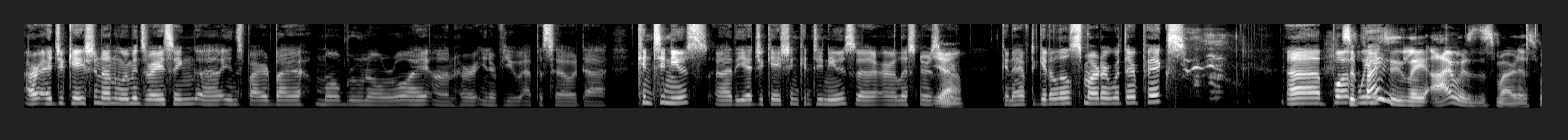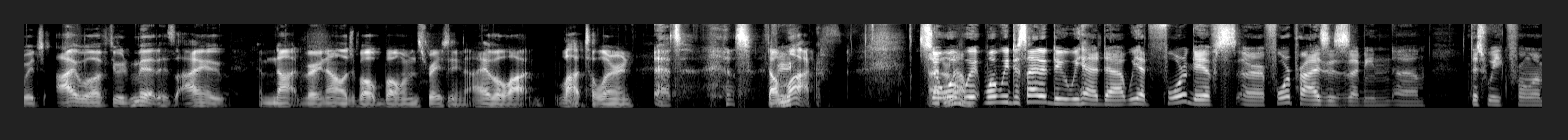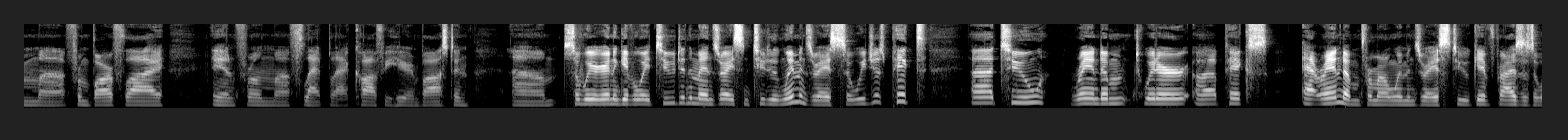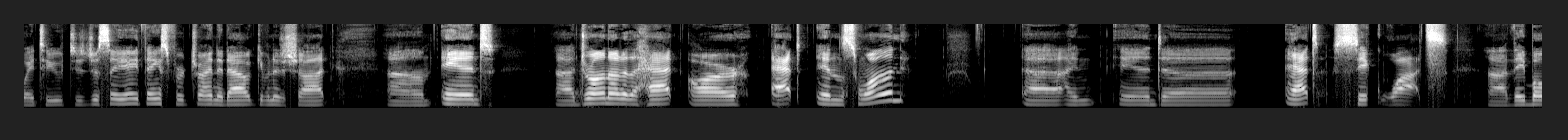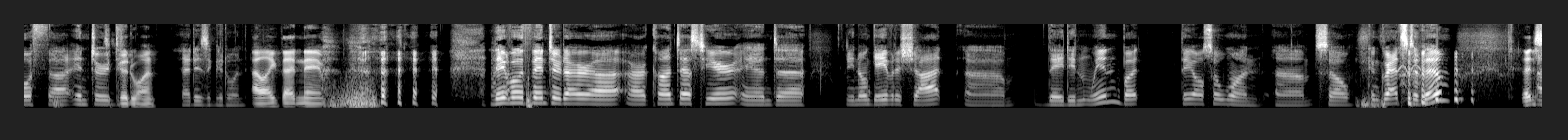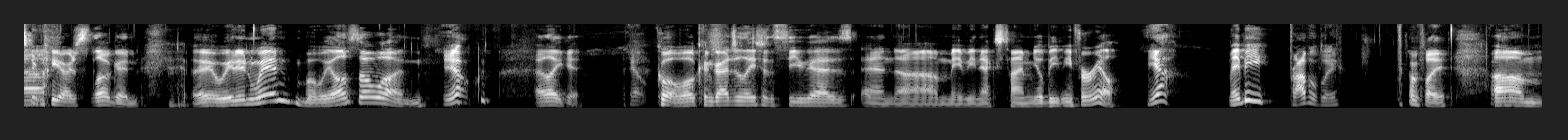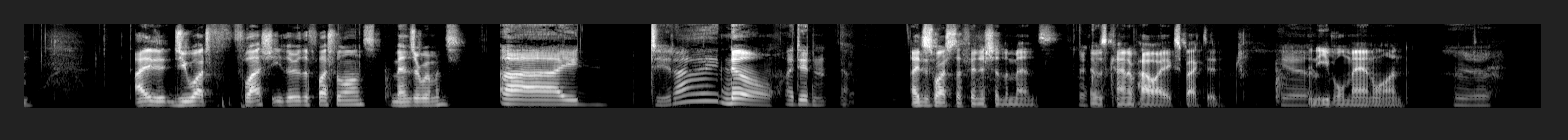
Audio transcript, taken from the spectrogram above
our education on women's racing uh, inspired by Mo Bruno Roy on her interview episode uh, continues uh, the education continues uh, our listeners Yeah. are gonna have to get a little smarter with their picks uh, but we, Surprisingly, I was the smartest, which I will have to admit is I am not very knowledgeable about women's racing. I have a lot lot to learn. that's, that's Dumb very- luck. So what know. we, what we decided to do, we had uh, we had four gifts or four prizes. I mean, um, this week from uh, from Barfly and from uh, Flat Black Coffee here in Boston. Um, so we were going to give away two to the men's race and two to the women's race. So we just picked uh, two random Twitter uh, picks at random from our women's race to give prizes away to to just say, hey, thanks for trying it out, giving it a shot, um, and uh, drawn out of the hat are at and Swan, uh, and and uh, at Sick Watts. Uh, they both uh, entered. Good one. That is a good one. I like that name. They both entered our uh, our contest here, and uh, you know gave it a shot. Um, they didn't win, but they also won. Um, so congrats to them. That should Uh, be our slogan. Hey, we didn't win, but we also won. Yep. I like it. Yep. Cool. Well, congratulations to you guys, and uh, maybe next time you'll beat me for real. Yeah. Maybe, Probably. probably. Um, I did you watch Flèche? Either of the Flèche Wallonnes, men's or women's? I did. I no, I didn't. I just watched the finish of the men's. It was kind of how I expected. Yeah. An evil man won. yeah.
